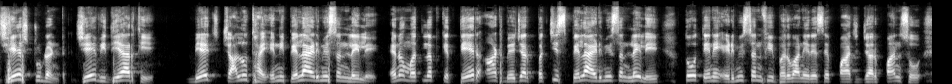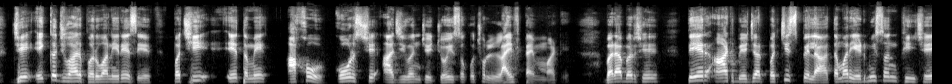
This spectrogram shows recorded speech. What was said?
જે સ્ટુડન્ટ, જે વિદ્યાર્થી બેચ ચાલુ થાય, એની પહેલા એડમિશન લઈ લે. એનો મતલબ કે તેર આઠ બે હજાર પચીસ પહેલા એડમિશન લઈ લે, તો તેને એડમિશન ફી ભરવાની રહેશે પાંચ હજાર પાંચસો. જે એક જ વાર ભરવાની રહેશે, પછી એ તમે આખો કોર્સ છે, આજીવન છે, જોઈ શકો છો લાઈફ ટાઈમ માટે. બરાબર છે? તેર આઠ બે હજાર પચીસ પહેલા તમારી એડમિશન ફી છે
